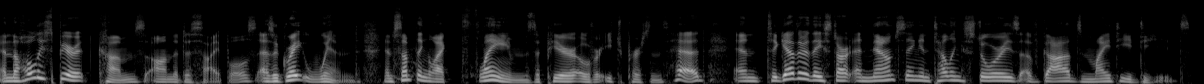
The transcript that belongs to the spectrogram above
And the Holy Spirit comes on the disciples as a great wind, and something like flames appear over each person's head, and together they start announcing and telling stories of God's mighty deeds.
